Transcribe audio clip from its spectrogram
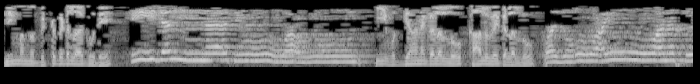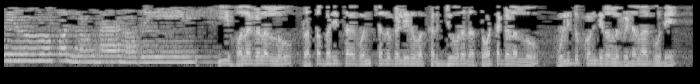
ನಿಮ್ಮನ್ನು ಬಿಟ್ಟು ಬಿಡಲಾಗುವುದೇ ಈ ಉದ್ಯಾನಗಳಲ್ಲೂ ಕಾಲುವೆಗಳಲ್ಲೂ ಈ ಹೊಲಗಳಲ್ಲೂ ರಸಭರಿತ ಗೊಂಚಲುಗಳಿರುವ ಖರ್ಜೂರದ ತೋಟಗಳಲ್ಲೂ ಉಳಿದುಕೊಂಡಿರಲು ಬಿಡಲಾಗುವುದೇ?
